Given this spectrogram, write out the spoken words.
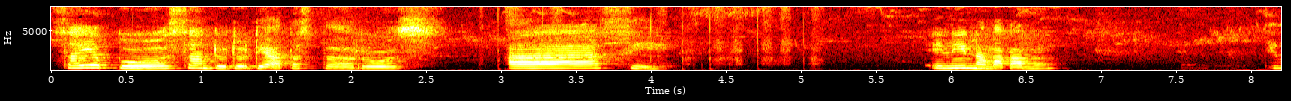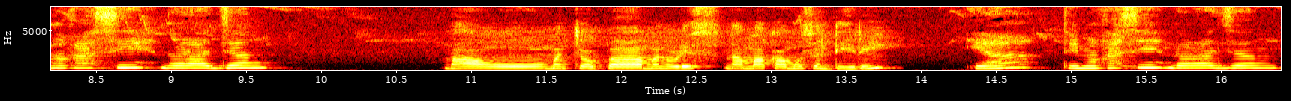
Saya bosan duduk di atas terus. Asih. Ini nama kamu. Terima kasih Nur Ajeng. Mau mencoba menulis nama kamu sendiri? Ya, terima kasih Nur Ajeng.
